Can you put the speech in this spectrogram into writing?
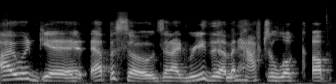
I would get episodes and I'd read them and have to look up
